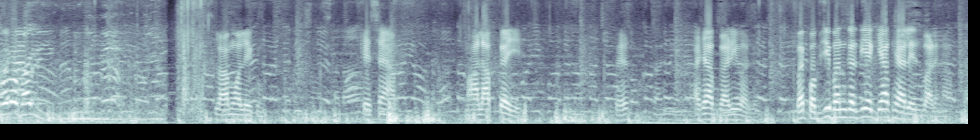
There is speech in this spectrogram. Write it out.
खोलो भाई। अलकुम कैसे हैं आप? माल आपका ही फिर? अच्छा आप गाड़ी वाले भाई पबजी बंद कर दिया क्या ख्याल है इस बारे में आपका?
